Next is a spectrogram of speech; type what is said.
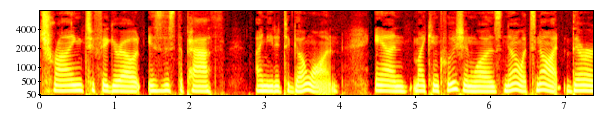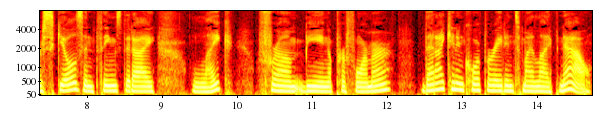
trying to figure out is this the path I needed to go on? And my conclusion was no, it's not. There are skills and things that I like from being a performer that I can incorporate into my life now,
